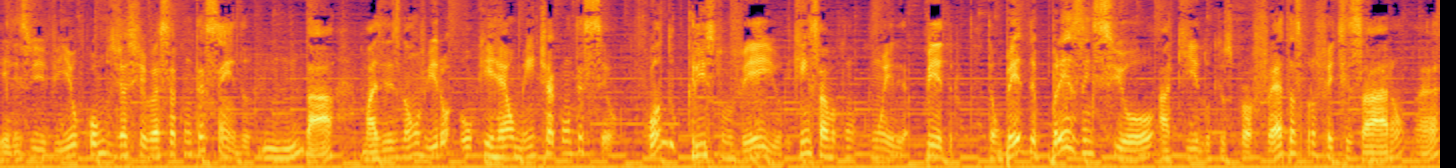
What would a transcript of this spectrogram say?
eles viviam como se já estivesse acontecendo, uhum. tá? Mas eles não viram o que realmente aconteceu. Quando Cristo veio, quem estava com, com ele? Pedro. Então Pedro presenciou aquilo que os profetas profetizaram, né?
